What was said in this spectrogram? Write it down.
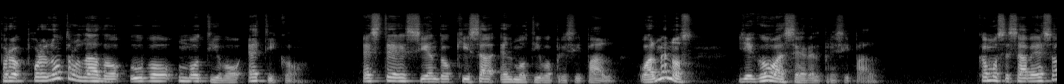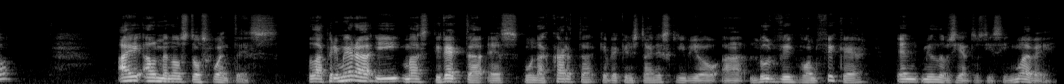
Pero por el otro lado hubo un motivo ético, este siendo quizá el motivo principal, o al menos llegó a ser el principal. ¿Cómo se sabe eso? Hay al menos dos fuentes. La primera y más directa es una carta que Wittgenstein escribió a Ludwig von Ficker en 1919.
